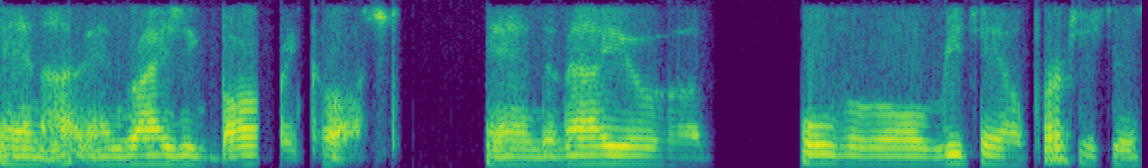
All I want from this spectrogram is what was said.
and, and rising borrowing costs. And the value of overall retail purchases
